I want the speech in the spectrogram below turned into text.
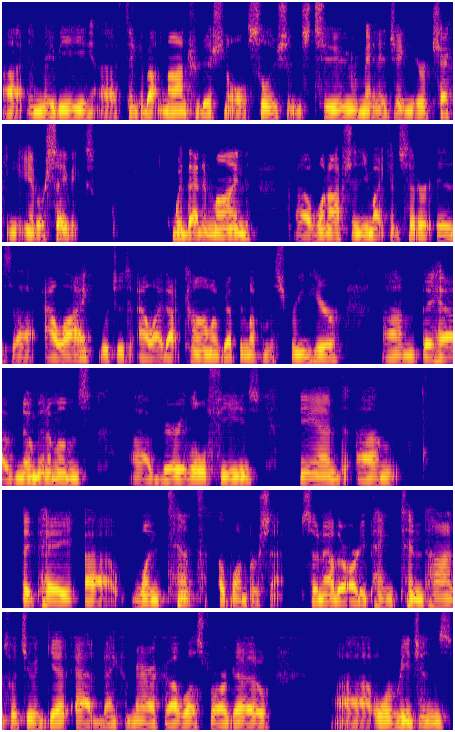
uh, and maybe uh, think about non-traditional solutions to managing your checking and or savings. With that in mind, uh, one option you might consider is uh, Ally, which is ally.com. I've got them up on the screen here. Um, they have no minimums, very little fees, and um, they pay uh, one tenth of 1%. So now they're already paying 10 times what you would get at Bank of America, Wells Fargo, uh, or regions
